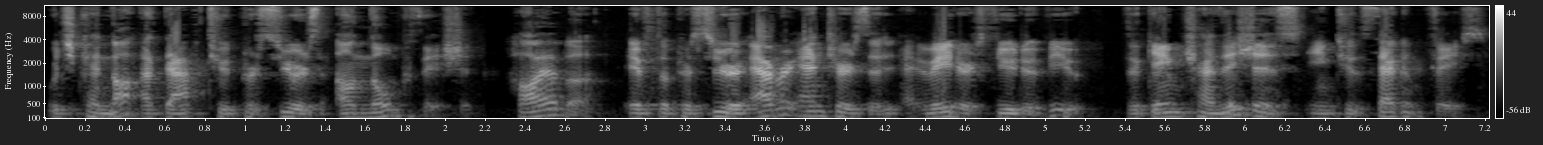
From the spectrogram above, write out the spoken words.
which cannot adapt to pursuer's unknown position. However, if the pursuer ever enters the evader's field of view, the game transitions into the second phase,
